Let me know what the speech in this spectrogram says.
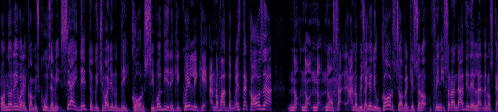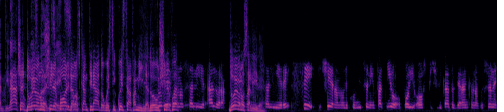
onorevole Comi, scusami, se hai detto che ci vogliono dei corsi, vuol dire che quelli che hanno fatto questa cosa no- no- no- non sa- hanno bisogno di un corso perché sono, fini- sono andati del- nello scantinato. Cioè, dovevano uscire fuori dallo scantinato, questi, questa è la famiglia, doveva uscire fuori... Dovevano salire. Allora, Dovevano salire. salire se c'erano le condizioni. Infatti, io poi ho specificato che era anche una questione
